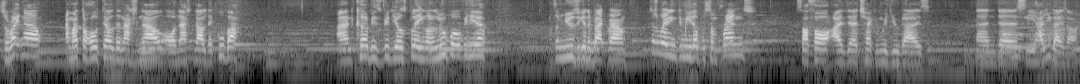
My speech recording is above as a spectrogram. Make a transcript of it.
So right now, I'm at the Hotel de Nacional or Nacional de Cuba. And Kirby's video is playing on loop over here. Some music in the background. Just waiting to meet up with some friends. So I thought I'd uh, check in with you guys and uh, see how you guys are.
